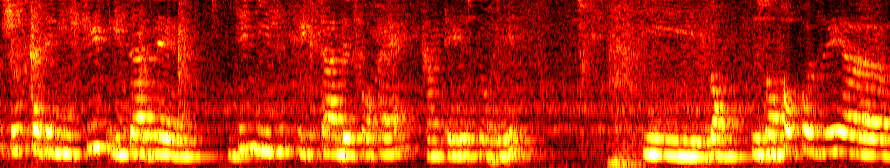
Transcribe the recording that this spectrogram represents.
jusqu'à 2006, ils avaient 10 000 hectares de forêt qui ont été restaurés. Et bon, ils ont proposé euh,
